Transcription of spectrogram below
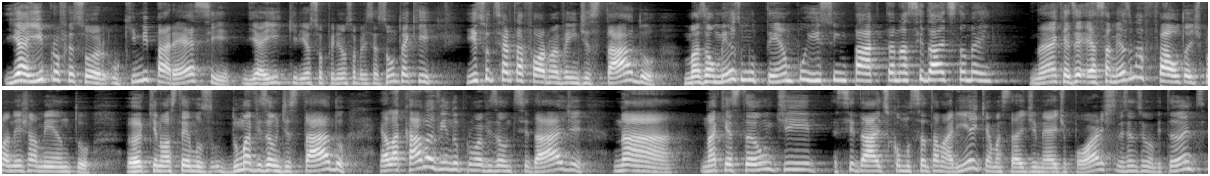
E aí, professor, o que me parece, e aí queria a sua opinião sobre esse assunto, é que isso de certa forma vem de Estado, mas ao mesmo tempo isso impacta nas cidades também. Né? Quer dizer, essa mesma falta de planejamento uh, que nós temos de uma visão de Estado, ela acaba vindo para uma visão de cidade na, na questão de cidades como Santa Maria, que é uma cidade de médio porte, 300 mil habitantes,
